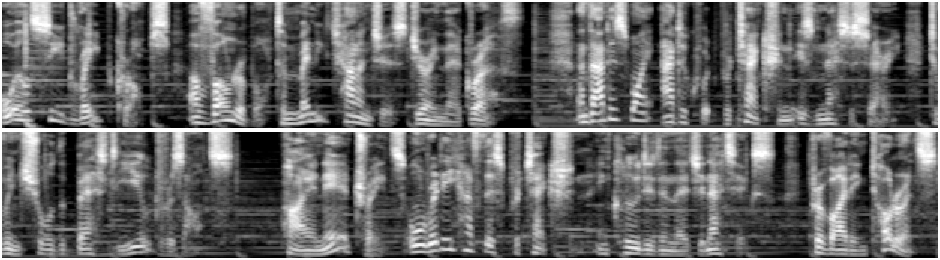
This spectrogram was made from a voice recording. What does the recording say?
Oilseed rape crops are vulnerable to many challenges during their growth, and that is why adequate protection is necessary to ensure the best yield results. Pioneer traits already have this protection included in their genetics, providing tolerance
